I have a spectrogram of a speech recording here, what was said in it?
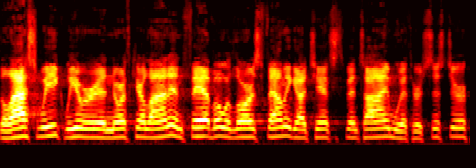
The last week we were in North Carolina in Fayetteville with Laura's family, got a chance to spend time with her sister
